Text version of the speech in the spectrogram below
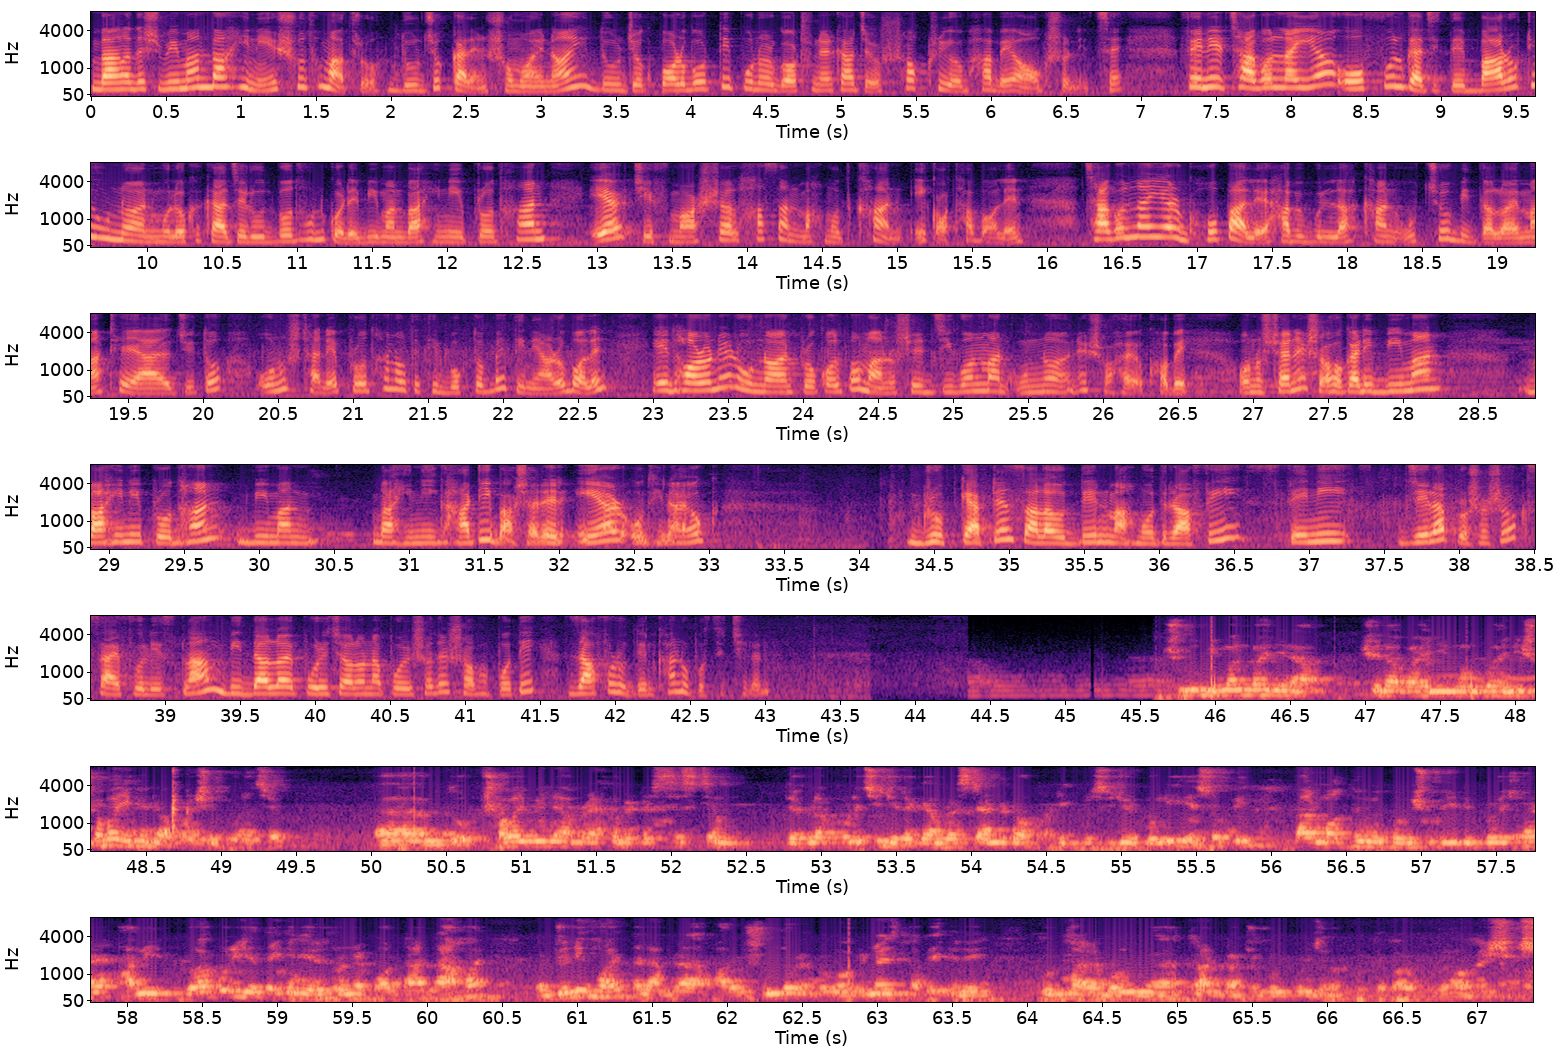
বাংলাদেশ বিমান বাহিনী শুধুমাত্র দুর্যোগকালীন সময় নয়, দুর্যোগ পরবর্তী পুনর্গঠনের কাজেও সক্রিয়ভাবে অংশ নিচ্ছে। ফেনীর ছাগলনাইয়া ও ফুলগাজীতে বারোটি উন্নয়নমূলক কাজের উদ্বোধন করে বিমান বাহিনী প্রধান air chief marshal Hasan Mahmud Khan এ কথা বলেন। ছাগলনাইয়ার ঘোপালে হাবিবুল্লাহ খান উচ্চ বিদ্যালয় মাঠে আয়োজিত অনুষ্ঠানে প্রধান অতিথির বক্তব্যে তিনি আরও বলেন, এ ধরনের উন্নয়ন প্রকল্প মানুষের জীবনমান উন্নয়নে সহায়ক হবে। অনুষ্ঠানে সহকারী বিমান বাহিনী প্রধান, বিমান বাহিনী ঘাঁটি বাসারের এয়ার অধিনায়ক, গ্রুপ ক্যাপ্টেন সালাউদ্দিন মাহমুদ রাফি, ফেনী জেলা প্রশাসক সাইফুল ইসলাম, বিদ্যালয় পরিচালনা পরিষদের সভাপতি জাফর উদ্দিন খান উপস্থিত ছিলেন। শুধু বিমান বাহিনী না, সেনাবাহিনী, নৌবাহিনী সবাই এখানে অপারেশন করেছে। তো সবাই মিলে আমরা এখন একটা সিস্টেম ডেভেলপ করেছি, যেটাকে আমরা স্ট্যান্ডার্ড অপারেটিং প্রসিডিউর বলি এসওপি তার মাধ্যমে ভবিষ্যতে যদি প্রয়োজন হয়, আমি দোয়া করি যাতে এখানে এ ধরনের বন্যা না হয়। যদি হয়, তাহলে আমরা আরও সুন্দর এবং অর্গানাইজ ভাবে এখানে উদ্ধার এবং ত্রাণ কার্যক্রম পরিচালনা করতে পারব বলে আমার বিশ্বাস।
